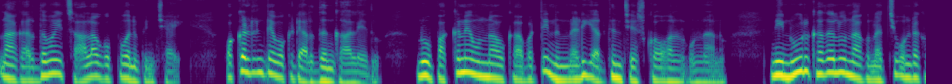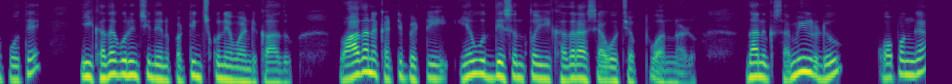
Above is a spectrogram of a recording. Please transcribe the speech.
నాకు అర్థమై చాలా గొప్పవనిపించాయి ఒకటంటే ఒకటి అర్థం కాలేదు. నువ్వు పక్కనే ఉన్నావు కాబట్టి నిన్ను అడిగి అర్థం చేసుకోవాలనుకున్నాను. నీ నూరు కథలు నాకు నచ్చి ఉండకపోతే ఈ కథ గురించి నేను పట్టించుకునేవాడిని కాదు. వాదన కట్టిపెట్టి ఏ ఉద్దేశంతో ఈ కథ రాశావో చెప్పు అన్నాడు. దానికి సమీరుడు కోపంగా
